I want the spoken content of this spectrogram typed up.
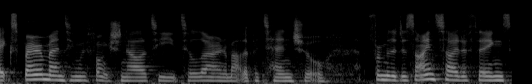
experimenting with functionality to learn about the potential. From the design side of things,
